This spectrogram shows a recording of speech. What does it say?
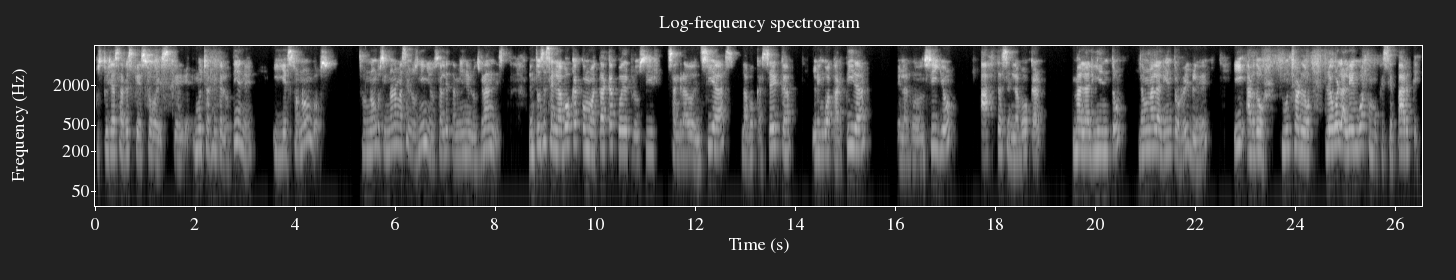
pues tú ya sabes que eso este, mucha gente lo tiene y son hongos, son hongos y no nada más en los niños, sale también en los grandes. Entonces en la boca como ataca puede producir sangrado de encías, la boca seca, lengua partida, el algodoncillo, aftas en la boca, mal aliento, da un mal aliento horrible, ¿eh? Y ardor, mucho ardor. Luego la lengua como que se parte,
